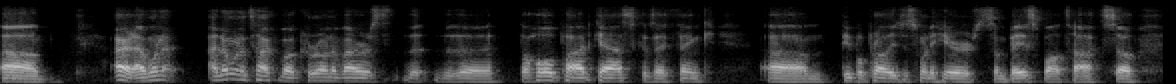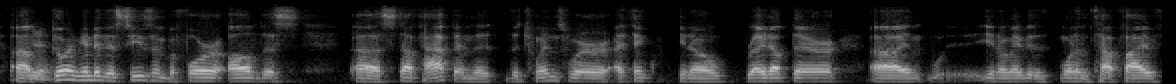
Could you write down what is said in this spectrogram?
Um, all right, I want to I don't want to talk about coronavirus the the, the whole podcast because I think um, people probably just want to hear some baseball talk. So um, yeah. going into this season, before all this uh, stuff happened, the, the Twins were, I think, you know, right up there, uh, and you know, maybe one of the top five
